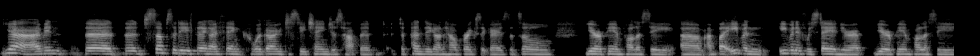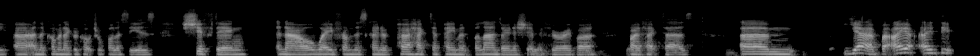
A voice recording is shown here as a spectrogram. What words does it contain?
yeah. I mean, the the subsidy thing. I think we're going to see changes happen depending on how Brexit goes. That's all European policy. Um, but even even if we stay in Europe, European policy uh, and the Common Agricultural Policy is shifting now away from this kind of per hectare payment for land ownership yeah. if you're over five hectares um, yeah, but I, I the,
